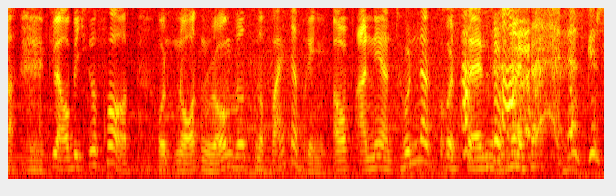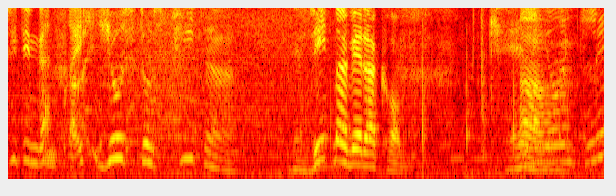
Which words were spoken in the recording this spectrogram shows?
Glaube ich sofort. Und Norton Rome wird's noch weiterbringen. Auf annähernd 100 Prozent. Das geschieht ihm ganz recht. Justus Peter. Seht mal, wer da kommt. Kelly Ah. und Liz.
